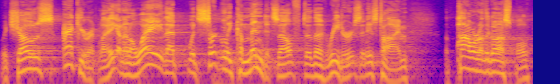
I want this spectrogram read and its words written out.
which shows accurately and in a way that would certainly commend itself to the readers in his time the power of the gospel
